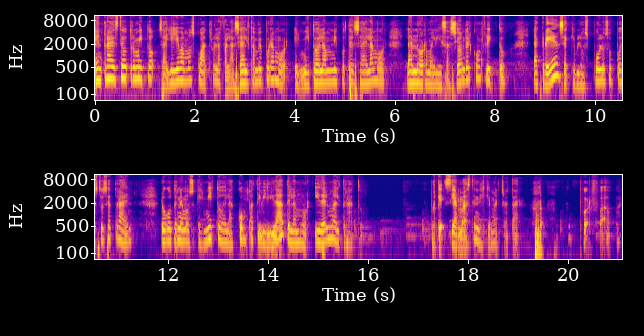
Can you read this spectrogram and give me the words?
Entra este otro mito, o sea, ya llevamos cuatro, la falacia del cambio por amor, el mito de la omnipotencia del amor, la normalización del conflicto, la creencia que los polos opuestos se atraen, luego tenemos el mito de la compatibilidad del amor y del maltrato, porque si amas tenés que maltratar. por favor.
